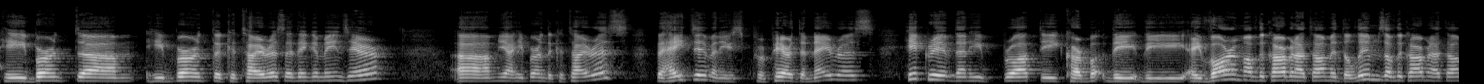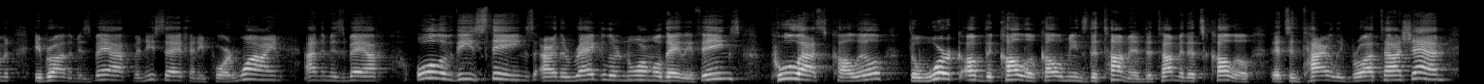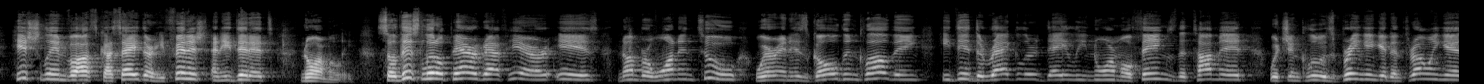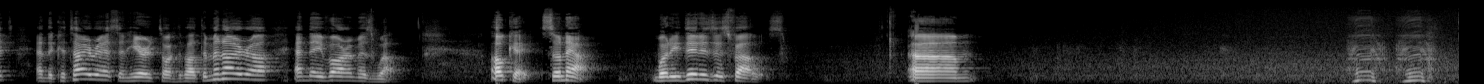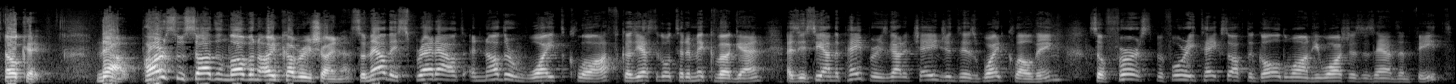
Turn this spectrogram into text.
he burnt um, he burnt the katiris, I think it means here. Um, yeah, he burned the katiris, the hativ, and he prepared the neiris. Hikriv, then he brought the carb- the the avarim of the korban atomid, the limbs of the korban atomid. He brought the mizbeach, v'nisech, and he poured wine on the mizbeach. All of these things are the regular, normal daily things. Pulas kalil, the work of the kalil. Kalil means the tamid, the tamid that's kalil, that's entirely brought to Hashem. Hishlim vas kaseder. He finished and he did it normally. So this little paragraph here is number one and two, where in his golden clothing he did the regular, daily, normal things. The tamid, which includes bringing it and throwing it, and the kataires, and here it talked about the menorah and the ivarim as well. Okay, so now, what he did is as follows. Um, okay, Now, Parsu Sadin Lavan Oid Kavarishina. So now they spread out another white cloth because he has to go to the mikveh again. As you see on the paper, he's got to change into his white clothing. So first, before he takes off the gold one, he washes his hands and feet.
